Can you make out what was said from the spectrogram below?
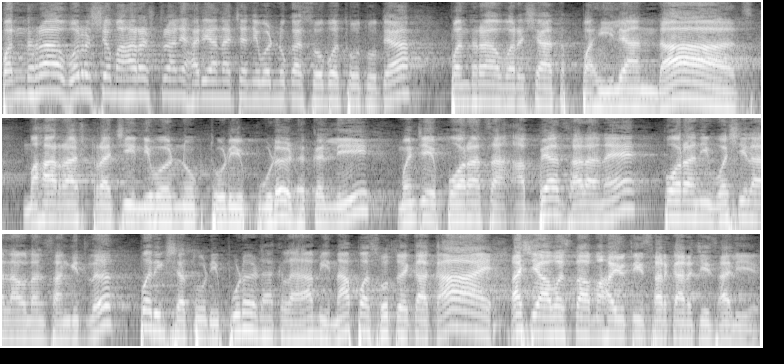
पंधरा वर्ष महाराष्ट्र आणि हरियाणाच्या निवडणुका सोबत होत होत्या. पंधरा वर्षात पहिल्यांदाच महाराष्ट्राची निवडणूक थोडी पुढं ढकलली. म्हणजे पोराचा अभ्यास झाला नाही. पोरांनी वशीला लावला आणि सांगितलं परीक्षा थोडी पुढे ढकला आम्ही नापास होतोय का काय? अशी अवस्था महायुती सरकारची झाली आहे.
